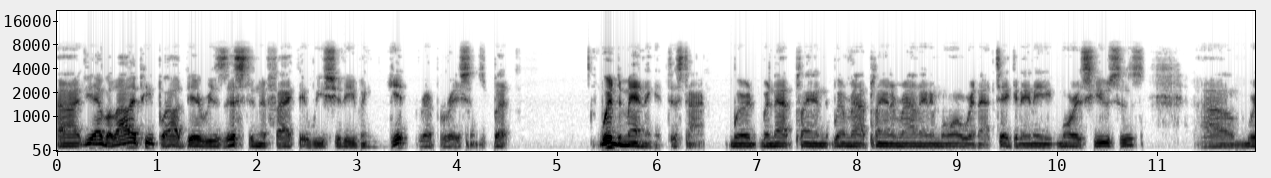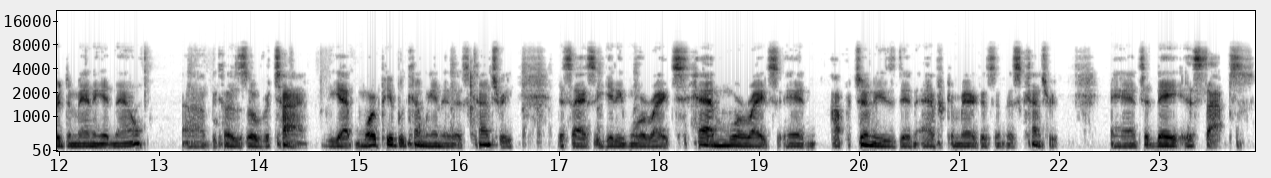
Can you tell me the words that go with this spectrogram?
uh, you have a lot of people out there resisting the fact that we should even get reparations, but we're demanding it this time. We're, we're not playing we're not playing around anymore. We're not taking any more excuses. Um, we're demanding it now uh, because over time you got more people coming into this country that's actually getting more rights, have more rights and opportunities than African Americans in this country. And today it stops.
